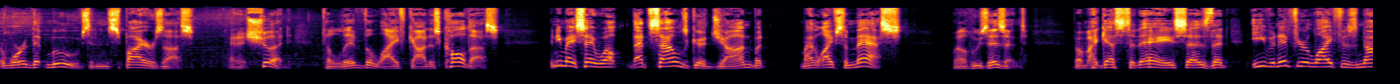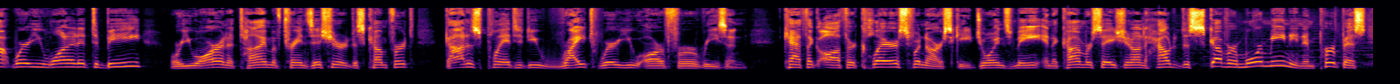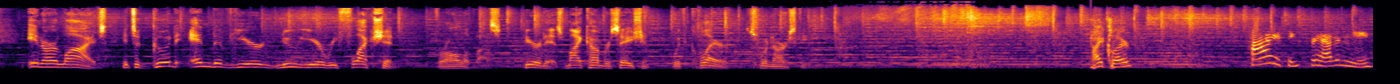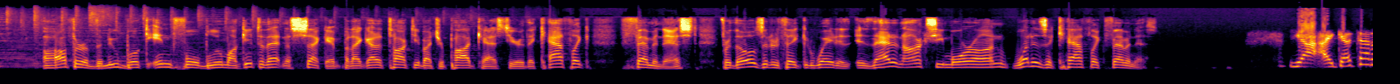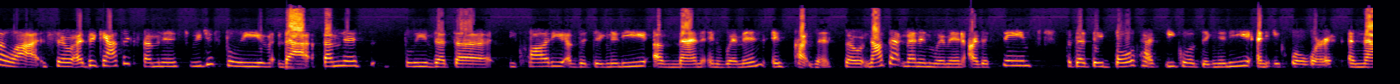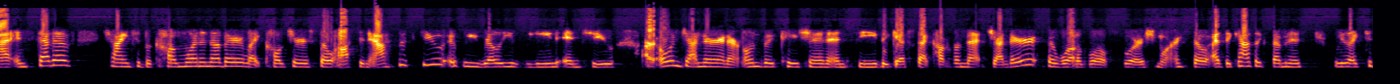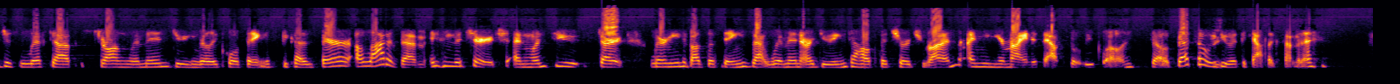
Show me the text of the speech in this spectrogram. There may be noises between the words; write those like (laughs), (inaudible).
a word that moves and inspires us, and it should, to live the life God has called us. And you may say, well, that sounds good, John, but my life's a mess. Well, whose isn't? But my guest today says that even if your life is not where you wanted it to be, or you are in a time of transition or discomfort, God has planted you right where you are for a reason. Catholic author Claire Swinarski joins me in a conversation on how to discover more meaning and purpose in our lives. It's a good end of year, new year reflection for all of us. Here it is my conversation with Claire Swinarski. Hi, Claire. Hi, thanks for having me author of the new book in full bloom. I'll get to that in a second but i got to talk to you about your podcast here the catholic feminist. For those that are thinking wait is, is that an oxymoron? What is a catholic feminist? Yeah i get that a lot. So uh, as a catholic feminist we just believe that feminists believe that the equality of the dignity of men and women is present. So not that men and women are the same but that they both have equal dignity and equal worth and that instead of trying to become one another like culture so often asks us to, if we really lean into our own gender and our own vocation and see the gifts that come from that gender, the world will flourish more. So as a Catholic feminist, we like to just lift up strong women doing really cool things because there are a lot of them (laughs) in the church. And once you start learning about the things that women are doing to help the church run, I mean, your mind is absolutely blown. So that's what we do at the Catholic Feminist.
